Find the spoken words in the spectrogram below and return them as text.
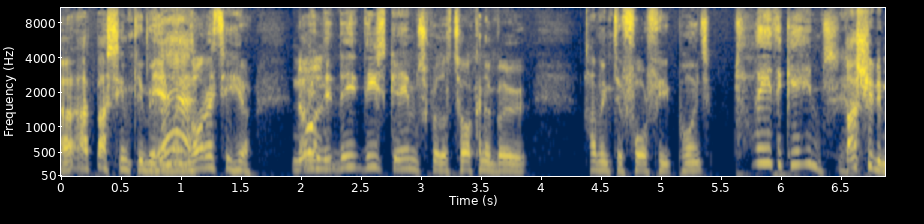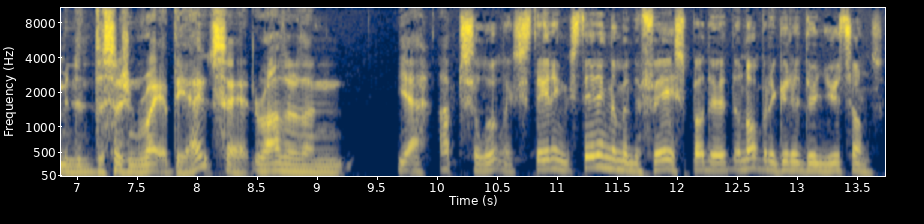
I, I seem to be. Yeah. the minority here. No, I mean, they, these games where they're talking about having to forfeit points, play the games. That should have been the decision right at the outset, rather than yeah. Absolutely, staring staring them in the face, but they're, they're not very good at doing U-turns.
